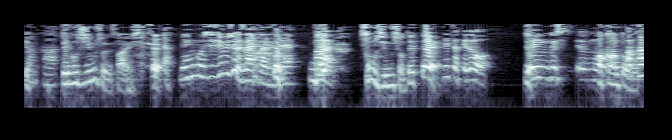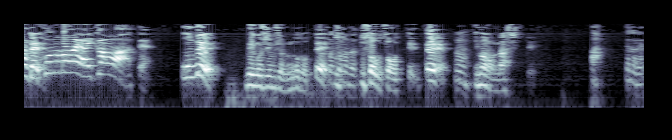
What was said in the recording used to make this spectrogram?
やなんか、弁護士事務所でサインして、あ弁護士事務所でサインしたんですね。ではい。その事務所出て、出たけど、弁護士、もう、あかんと思ってあかんこのままやいかんわって。ほんで、弁護士事務所に戻って、嘘嘘って言って、うん。今のなしって。あ、だから、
